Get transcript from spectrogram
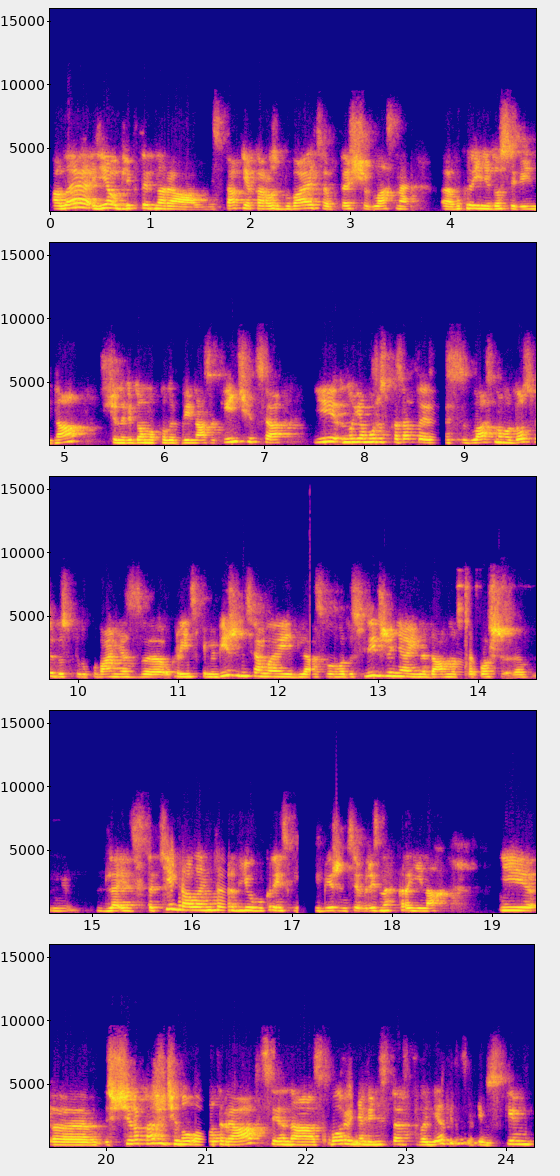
Але є об'єктивна реальність, так яка розбивається в те, що власне е, в Україні досі війна, що невідомо, коли війна закінчиться. І ну я можу сказати з власного досвіду спілкування з українськими біженцями і для свого дослідження, і недавно також е, для статті брала інтерв'ю в українських біженців в різних країнах. І е, щиро кажучи, ну от реакція на створення міністерства єдності, з ким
